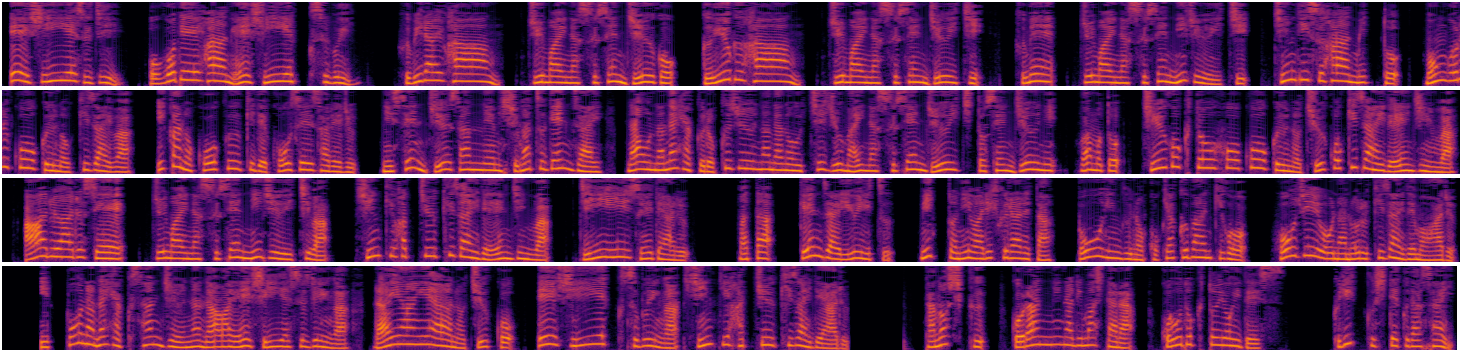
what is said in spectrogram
ACSG、オゴデーハーン ACXV、フビライハーン、10-1015、グユグハーン、10-1011、不明、10-1021、チンギスハーンミット、モンゴル航空の機材は、以下の航空機で構成される。2013年4月現在、なお767のうち10-1011と1012は元中国東方航空の中古機材でエンジンは RR 製10-1021は新規発注機材でエンジンは GE 製である。また、現在唯一ミットに割り振られたボーイングの顧客版記号 4G を名乗る機材でもある。一方737は ACSG がライアンエアーの中古 ACXV が新規発注機材である。楽しくご覧になりましたら購読と良いです。クリックしてください。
